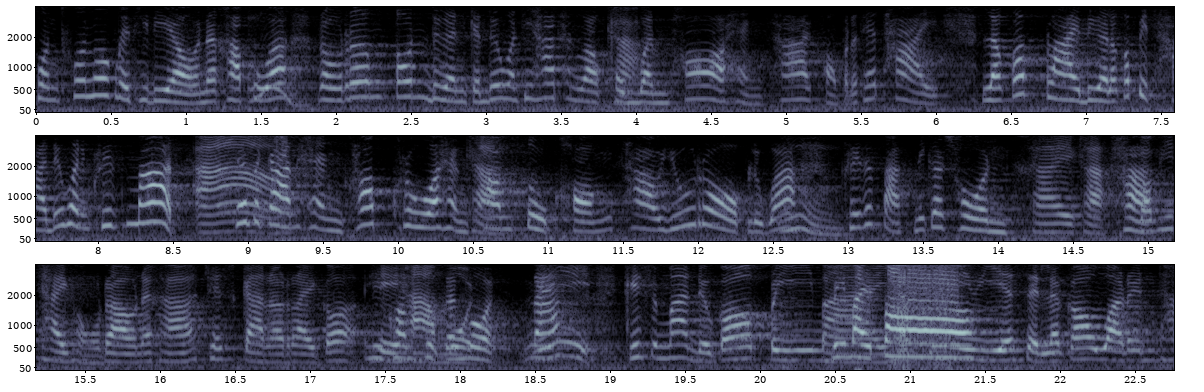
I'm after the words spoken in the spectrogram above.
คนทั่วโลกเลยทีเดียวนะคะ เพราะว่าเราเริ่มต้นเดือนกันด้วยวันที่ 5 ธันวาคมค่ะวันพ่อแห่งชาติของประเทศไทย แล้วก็ปลายเดือนแล้วก็ปิดท้ายด้วยวันคริสต์มาสอ่าเทศกาลแห่งครอบครัวแห่งค่ะความสุขของชาวยุโรป หรือว่าอืมคริสตศาสนิกชน ใช่ค่ะค่ะก็พี่ไทยของเรานะคะ เทศกาลอะไรก็มีความสุขกันหมดนะนี่คริสต์มาสเดี๋ยวก็ปีใหม่ปีใหม่ต่อนิวเยียเสร็จแล้วก็วาเลนไท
